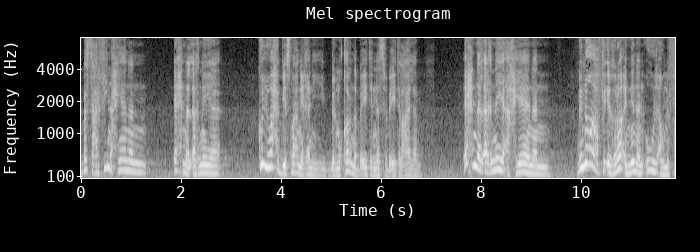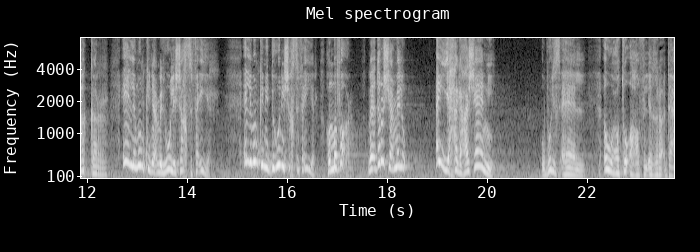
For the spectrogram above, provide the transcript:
بس عارفين أحيانا إحنا الأغنياء كل واحد بيسمعني غني بالمقارنة ببقية الناس في بقية العالم. إحنا الأغنياء أحيانا بنقع في إغراء إننا نقول أو نفكر إيه اللي ممكن يعمله لي شخص فقير؟ إيه اللي ممكن يدهوني شخص فقير؟ هم فقراء ما يقدروش يعملوا أي حاجة عشاني. وبولس قال أوعوا تقعوا في الإغراء ده.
